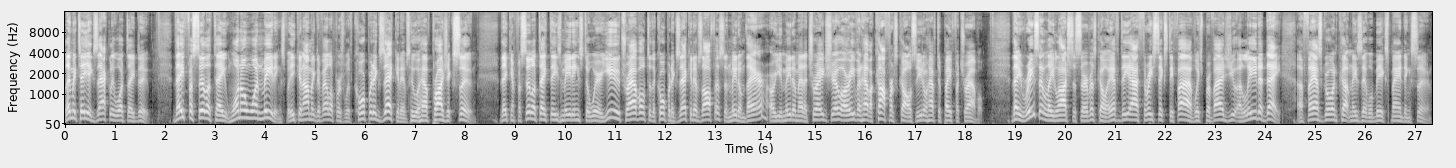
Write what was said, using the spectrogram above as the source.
Let me tell you exactly what they do. They facilitate one on one meetings for economic developers with corporate executives who will have projects soon. They can facilitate these meetings to where you travel to the corporate executive's office and meet them there, or you meet them at a trade show, or even have a conference call so you don't have to pay for travel. They recently launched a service called FDI 365, which provides you a lead a day of fast growing companies that will be expanding soon.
